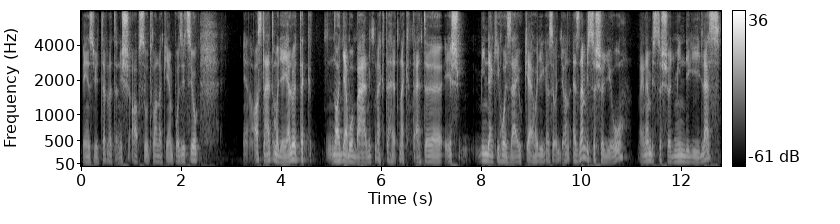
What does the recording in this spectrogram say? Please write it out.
pénzügyi területen is abszolút vannak ilyen pozíciók. Én azt látom, hogy a jelöltek nagyjából bármit megtehetnek, tehát, és mindenki hozzájuk kell, hogy igazodjon. Ez nem biztos, hogy jó, meg nem biztos, hogy mindig így lesz,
